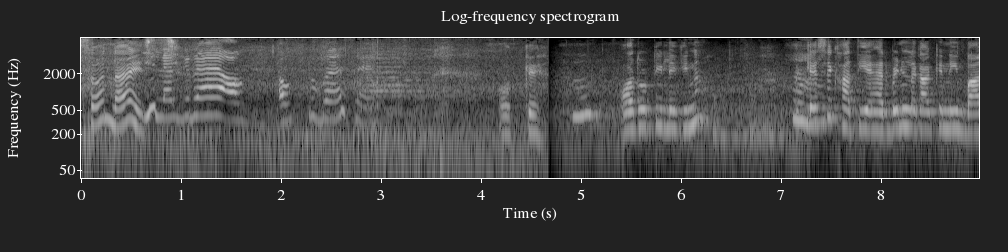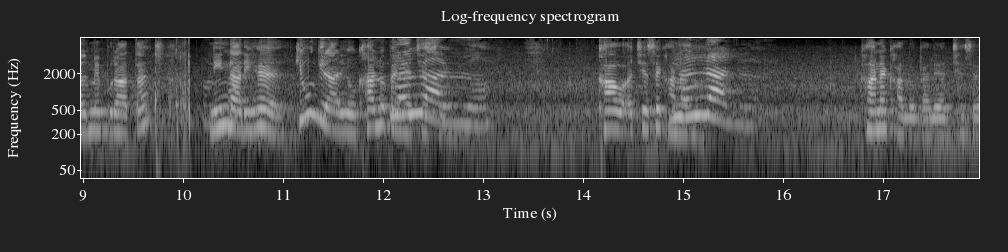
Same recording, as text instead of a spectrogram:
सो नाइस लग रहा है अक- अक्टूबर से ओके और रोटी लेगी ना? कैसे खाती है हेयरबैंड लगा के नहीं बाल में पूरा आता है नींद आ रही है? क्यों गिरा रही हो? खा लो पहले अच्छे से। खाओ अच्छे से खाना खाना खा लो पहले अच्छे से।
